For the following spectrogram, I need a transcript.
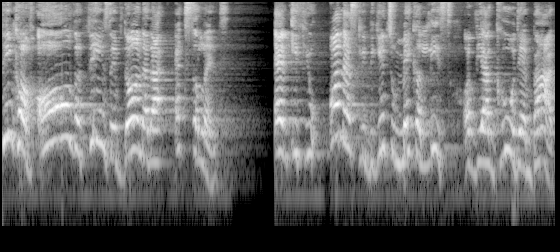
Think of all the things they've done that are excellent. And if you honestly begin to make a list of their good and bad,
